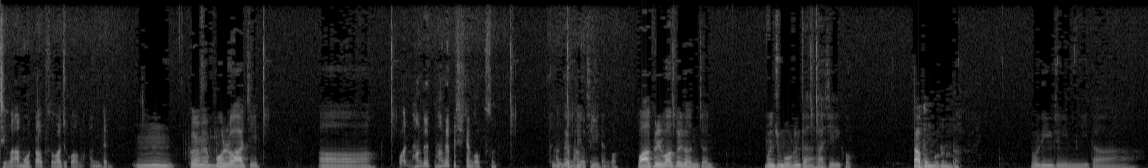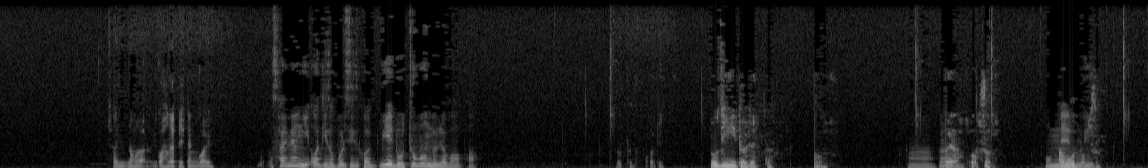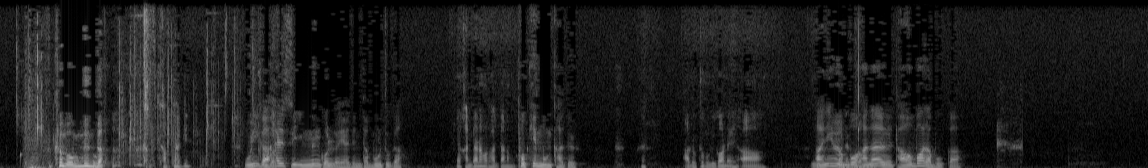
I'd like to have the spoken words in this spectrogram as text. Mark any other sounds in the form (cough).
지금 아무것도 없어가지고 안 됨. 음, 그러면 뭘로 하지? 어, 원 한글 한글 패치된 거 없음? 한글 한글 패치. 패치된 거? 와글와글 던전. 뭔지 모른다, 나 사실 이거. 나도 모른다. 로딩 중입니다. 설명을 이거 한글 패치된 거임? 설명이 어디서 볼 수 있을 거 위에 노트북 눌려봐봐. 노트북 어디? 로딩이 덜 됐다. 아, 뭐야, 그럼 없어. 없네, 아무것도 우리. 없어. (laughs) 그럼 없는다. 갑- 갑자기? 우리가. 할 수 있는 걸로 해야 된다, 모두가. 그냥 간단한 거로 간단한 거. 포켓몬 카드. 아 노트북 이거네. 아. 이- 아니면 뭐. 하나를 다운받아 볼까?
